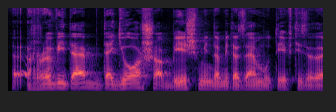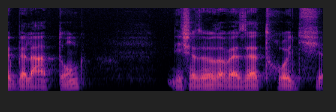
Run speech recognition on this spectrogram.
rövidebb, de gyorsabb is, mint amit az elmúlt évtizedekben láttunk és ez oda vezet, hogy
